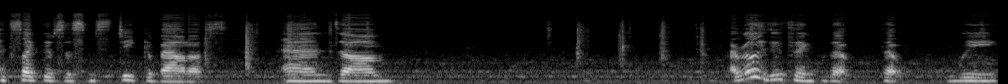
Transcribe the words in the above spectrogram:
it's like there's this mystique about us. And um, I really do think that that we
